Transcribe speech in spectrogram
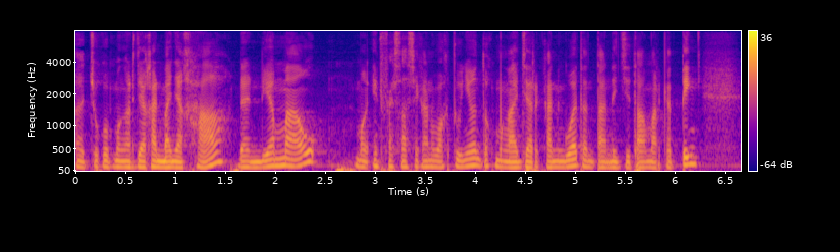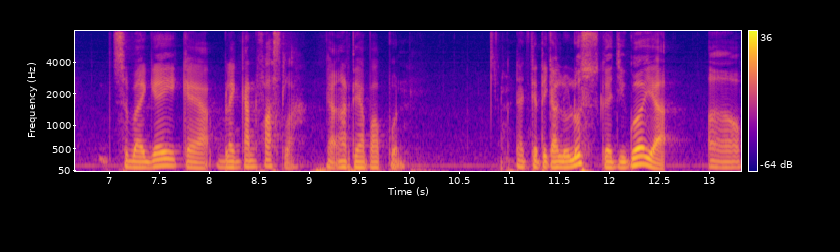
uh, cukup mengerjakan banyak hal dan dia mau menginvestasikan waktunya untuk mengajarkan gue tentang digital marketing sebagai kayak blank canvas lah nggak ngerti apa pun. Dan ketika lulus gaji gue ya uh,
